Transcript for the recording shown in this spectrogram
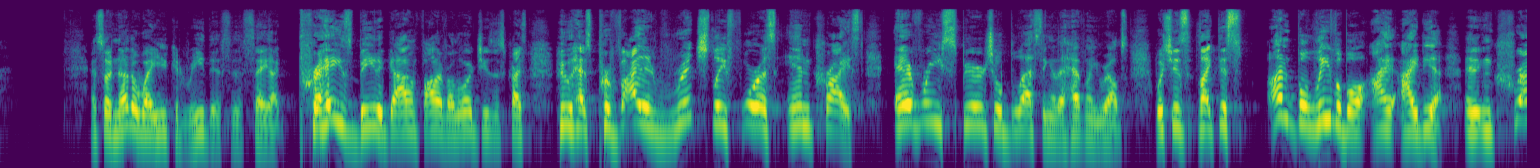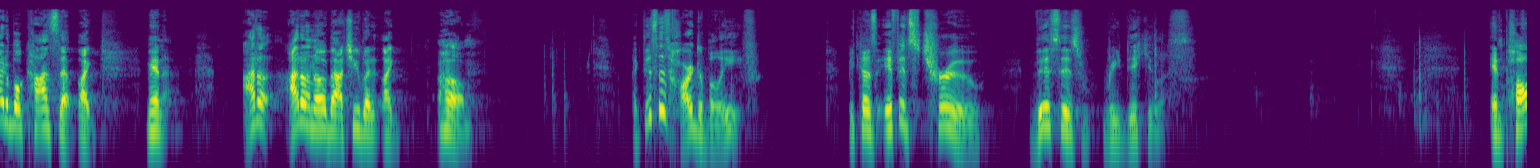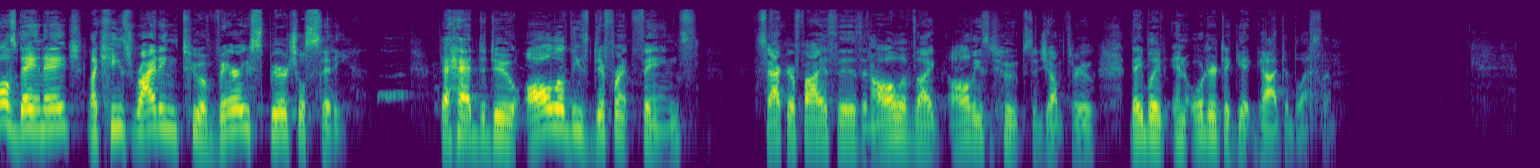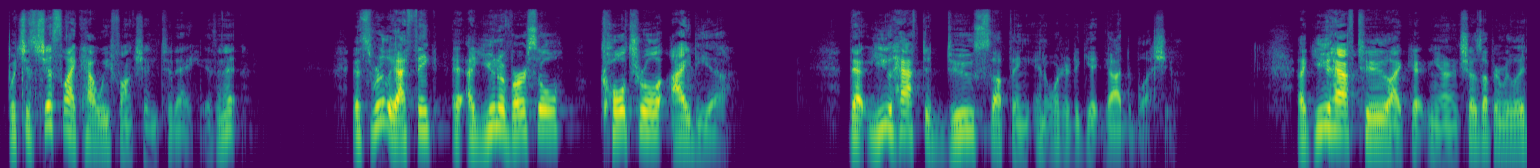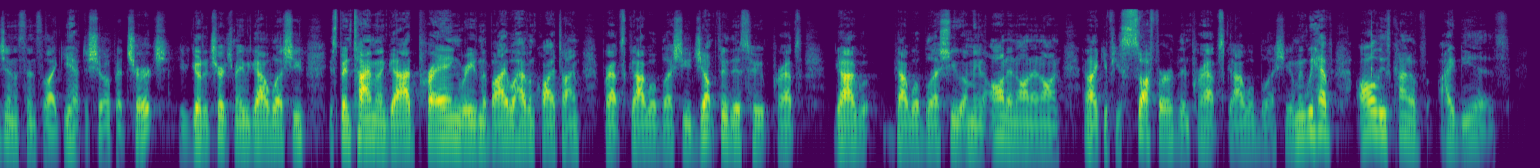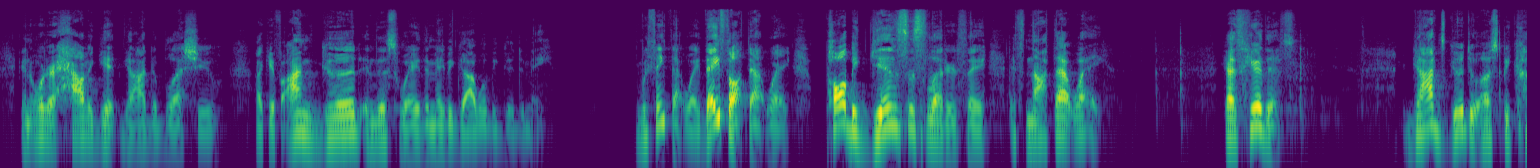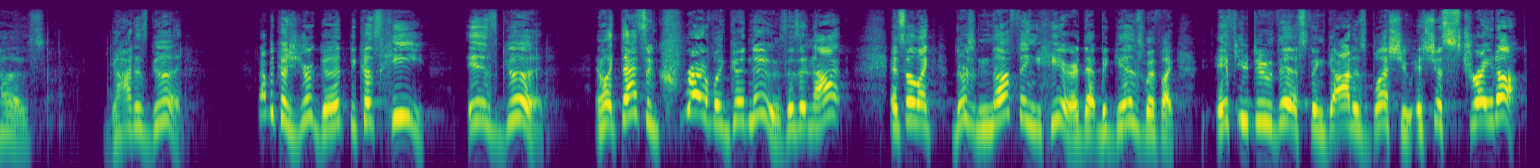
And so another way you could read this is say, like, praise be to God and Father of our Lord Jesus Christ, who has provided richly for us in Christ every spiritual blessing of the heavenly realms, which is like this unbelievable idea, an incredible concept. Like, man, I don't, I don't know about you, but like, oh, like this is hard to believe. Because if it's true, this is ridiculous in Paul's day and age, like he's writing to a very spiritual city that had to do all of these different things sacrifices and all of like all these hoops to jump through they believe in order to get god to bless them. Which is just like how we function today isn't it? It's really i think a universal cultural idea that you have to do something in order to get god to bless you like you have to, like, uh, you know, it shows up in religion in the sense like you have to show up at church. You go to church, maybe God will bless you. You spend time with God, praying, reading the Bible, having quiet time, perhaps God will bless you. Jump through this hoop, perhaps God, God will bless you. I mean, on and on and on. And like if you suffer, then perhaps God will bless you. I mean, we have all these kind of ideas in order how to get God to bless you. Like if I'm good in this way, then maybe God will be good to me. We think that way. They thought that way. Paul begins this letter to say, it's not that way. Guys, hear this. God's good to us because God is good. Not because you're good, because He is good. And like, that's incredibly good news, is it not? And so, like, there's nothing here that begins with, like, if you do this, then God has blessed you. It's just straight up.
